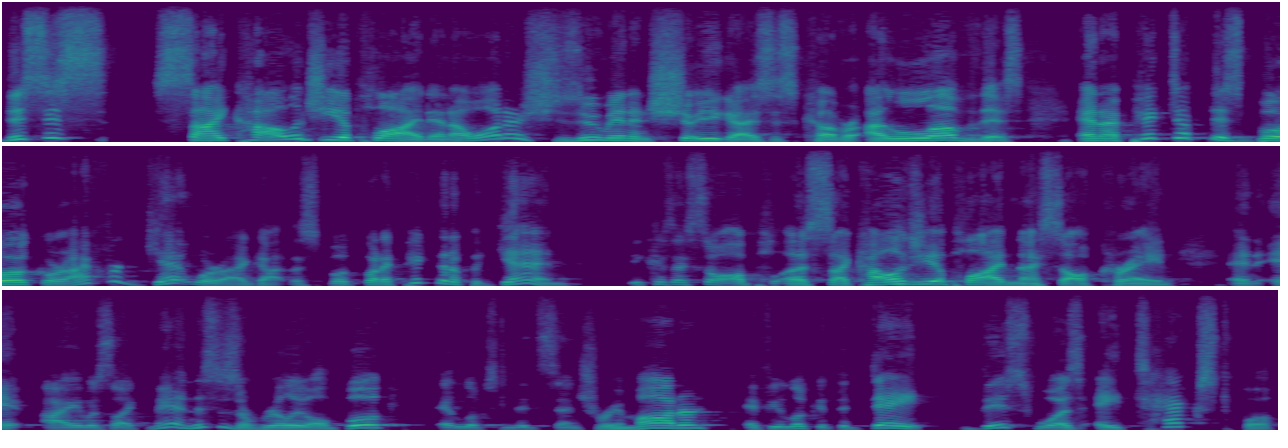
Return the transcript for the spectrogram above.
This is psychology applied. And I want to zoom in and show you guys this cover. I love this. And I picked up this book, or I forget where I got this book, but I picked it up again because I saw a, a psychology applied and I saw Crane. And it, I was like, man, this is a really old book. It looks mid century modern. If you look at the date, this was a textbook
